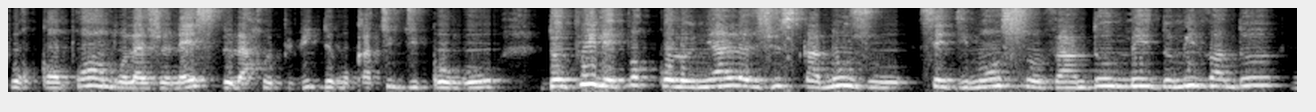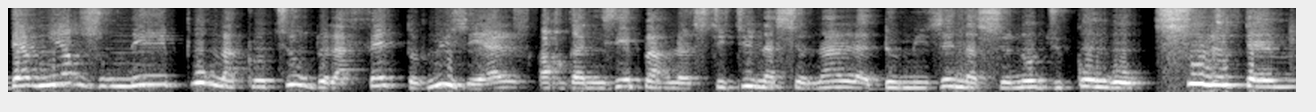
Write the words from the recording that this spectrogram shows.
pour comprendre la jeunesse de la République démocratique du Congo depuis l'époque coloniale jusqu'à nos jours. C'est dimanche 22 mai 2022, dernière journée pour la clôture de la fête muséale organisée par l'Institut national de musées nationaux du Congo sous le thème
